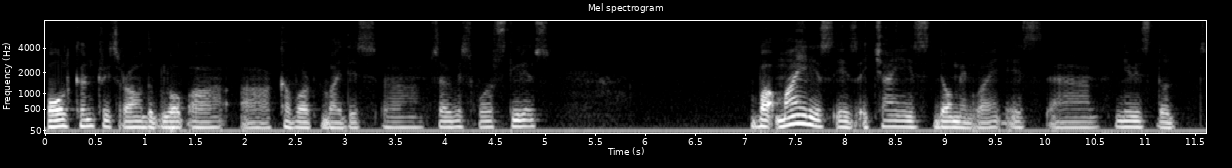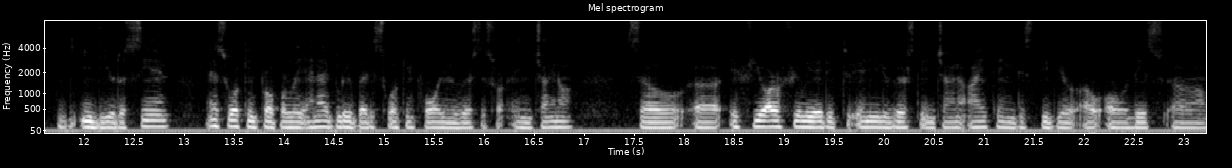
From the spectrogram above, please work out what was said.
all countries around the globe are, covered by this uh, service for students. But mine is is a Chinese domain right? It's um, news.edu.cn and it's working properly and I believe that it's working for all universities in China. So uh, if you are affiliated to any university in China I think this video or, or this uh,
